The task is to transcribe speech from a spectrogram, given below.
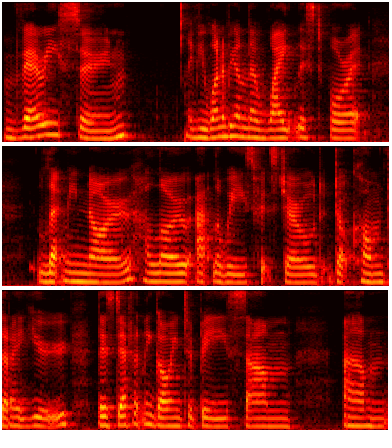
very soon. If you want to be on the wait list for it, let me know. Hello at louisefitzgerald.com.au. There's definitely going to be some um,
